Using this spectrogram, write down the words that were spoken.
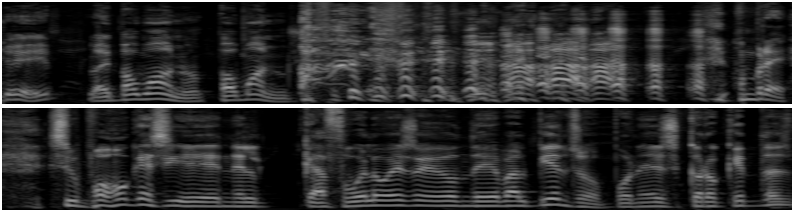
Sí, lo hay para humanos, para humanos. Hombre, supongo que si en el cazuelo ese donde va el pienso pones croquetas,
